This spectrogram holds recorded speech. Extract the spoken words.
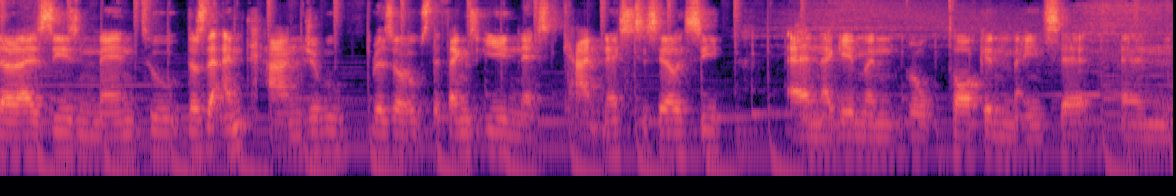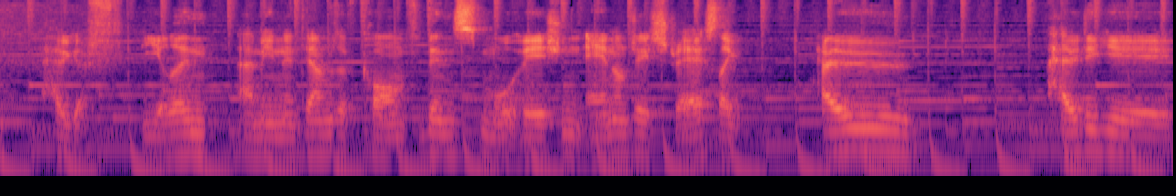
there is these mental, there's the intangible results, the things that you ne- can't necessarily see. And again, when we're talking mindset and how you're feeling? I mean, in terms of confidence, motivation, energy, stress, like how how do you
